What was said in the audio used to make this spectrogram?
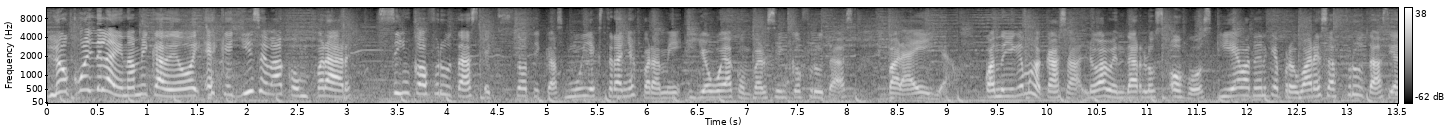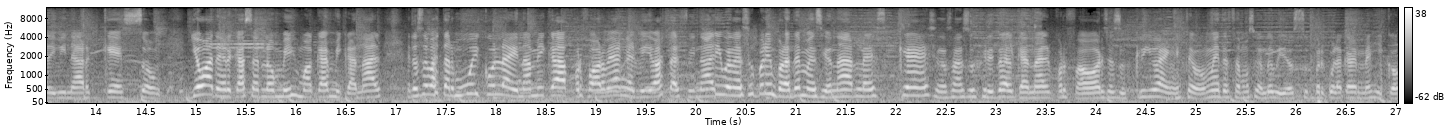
Lo cool de la dinámica de hoy es que G se va a comprar cinco frutas exóticas muy extrañas para mí y yo voy a comprar cinco frutas para ella. Cuando lleguemos a casa le voy a vendar los ojos y ella va a tener que probar esas frutas y adivinar qué son. Yo voy a tener que hacer lo mismo acá en mi canal. Entonces va a estar muy cool la dinámica. Por favor vean el video hasta el final. Y bueno, es súper importante mencionarles que si no se han suscrito al canal, por favor se suscriban en este momento. Estamos subiendo videos súper cool acá en México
